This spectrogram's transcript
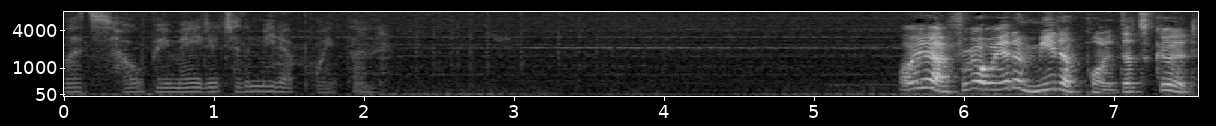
Let's hope he made it to the meetup point then. Oh yeah, I forgot we had a meetup point. That's good.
